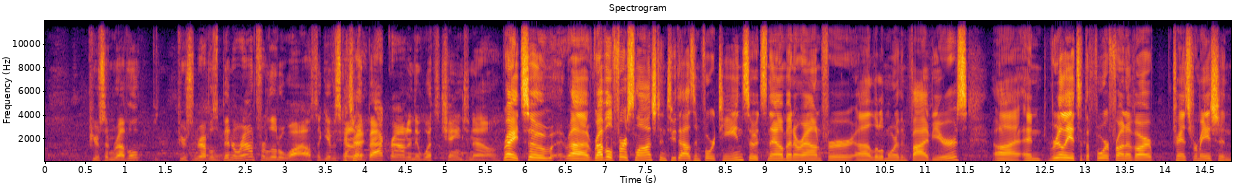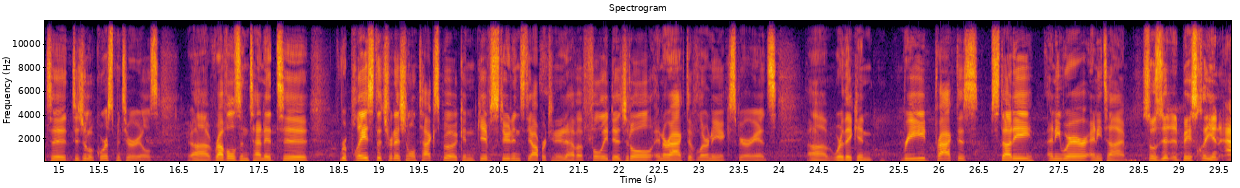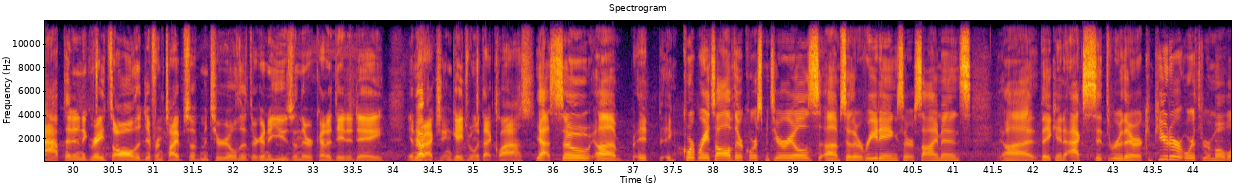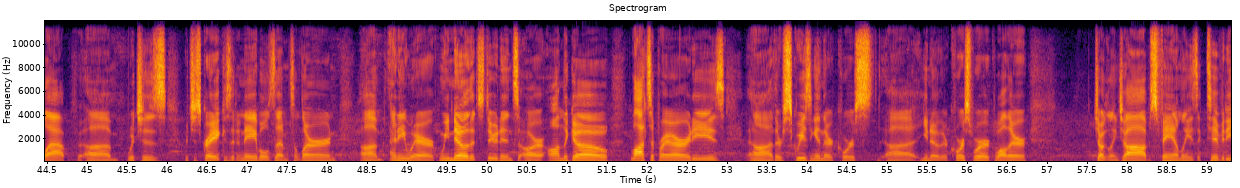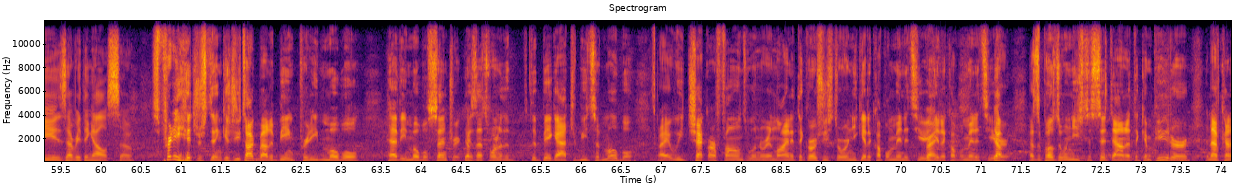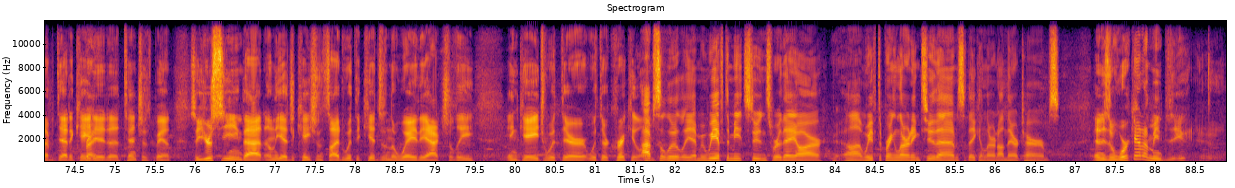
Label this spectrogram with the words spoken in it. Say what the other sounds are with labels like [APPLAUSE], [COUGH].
Pearson Revel. Pearson Revel's been around for a little while, so give us kind That's of right. the background and then what's changed now. Right, so uh, Revel first launched in 2014, so it's now been around for uh, a little more than five years. Uh, and really it's at the forefront of our transformation to digital course materials. Uh, Revel's intended to replace the traditional textbook and give students the opportunity to have a fully digital interactive learning experience uh, where they can read, practice, study anywhere, anytime. So is it basically an app that integrates all the different types of material that they're going to use in their kind of day-to-day -day interaction, yep. engagement with that class? Yeah, so um, it incorporates all of their course materials, um, so their readings, their assignments, uh, they can access it through their computer or through a mobile app, um, which is which is great because it enables them to learn um, anywhere. We know that students are on the go, lots of priorities. Uh, they're squeezing in their course, uh, you know, their coursework while they're juggling jobs, families, activities, everything else. So it's pretty interesting because you talk about it being pretty mobile heavy, mobile centric, because yep. that's one of the, the big attributes of mobile, right? We check our phones when we're in line at the grocery store and you get a couple minutes here, right. you get a couple minutes here, yep. as opposed to when you used to sit down at the computer and have kind of dedicated right. attention span. So you're seeing that on the education side with the kids and the way they actually engage with their with their curriculum. Absolutely, I mean we have to meet students where they are. Uh, we have to bring learning to them so they can learn on their terms. And is it workout? I mean,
